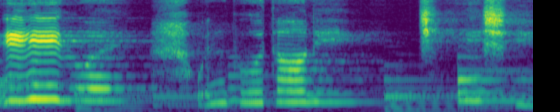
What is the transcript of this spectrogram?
以为闻不到你气息，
